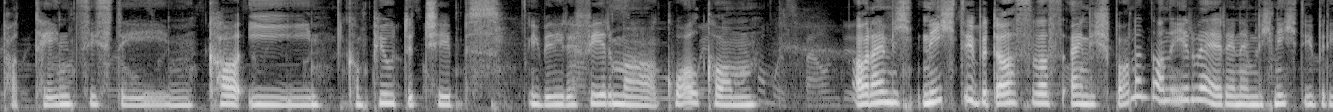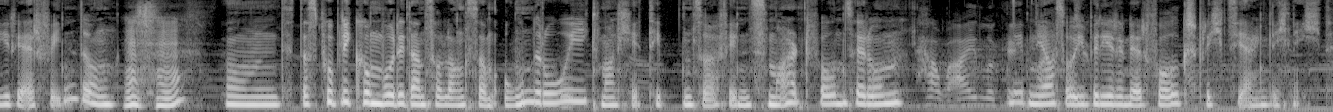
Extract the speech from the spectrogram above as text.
Patentsystem, KI, Computerchips, über ihre Firma Qualcomm, aber eigentlich nicht über das, was eigentlich spannend an ihr wäre, nämlich nicht über ihre Erfindung. Und das Publikum wurde dann so langsam unruhig, manche tippten so auf ihren Smartphones herum. Eben ja, so über ihren Erfolg spricht sie eigentlich nicht.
